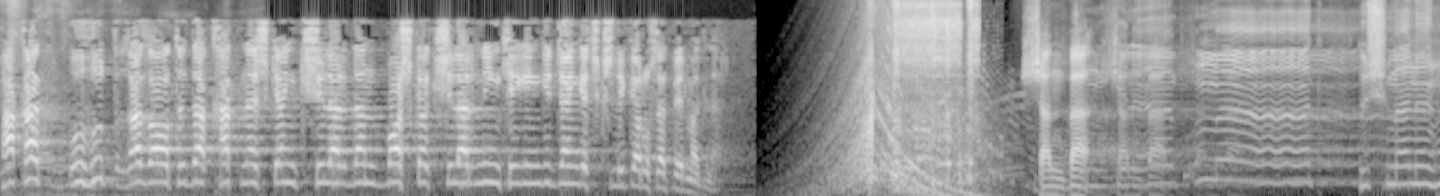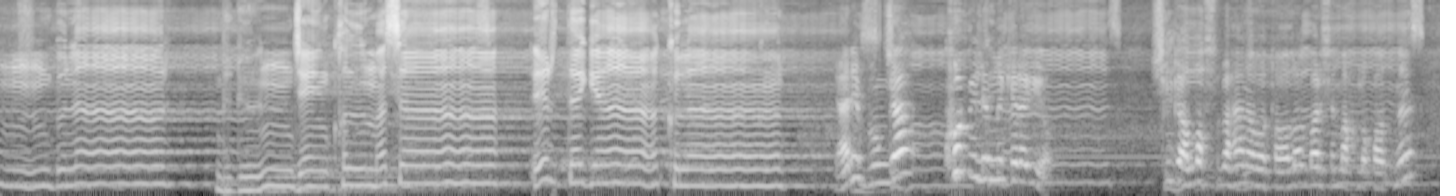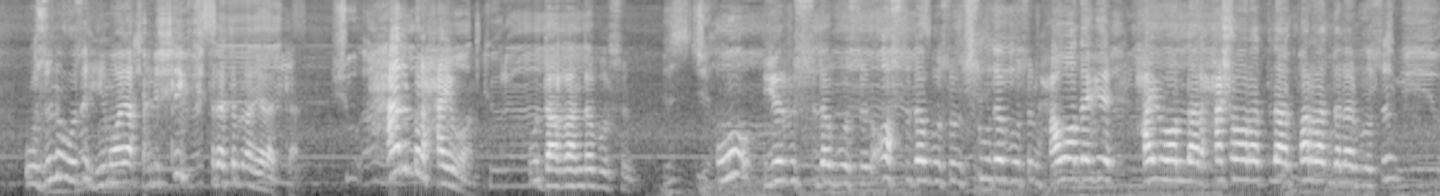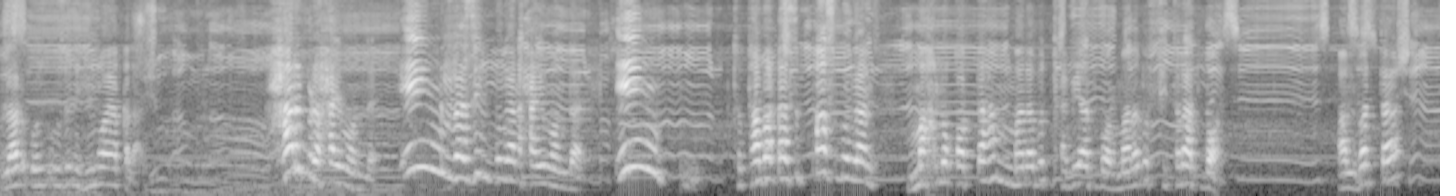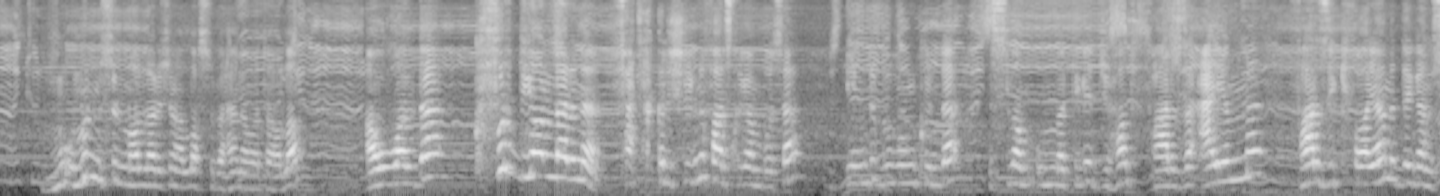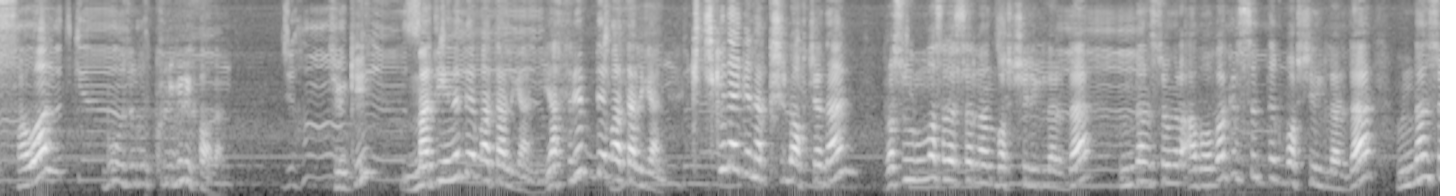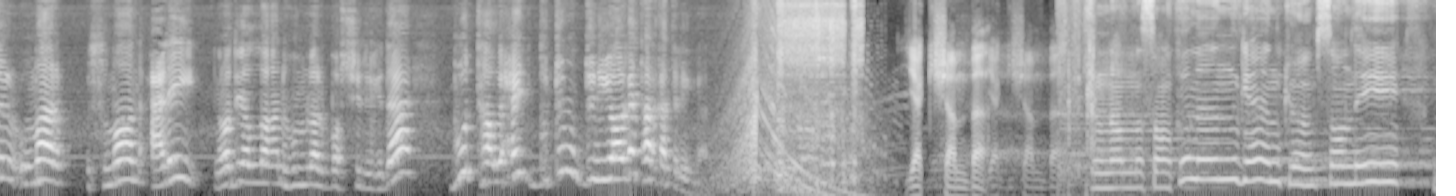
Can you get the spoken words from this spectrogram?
faqat Uhud g'azotida qatnashgan kishilardan boshqa kishilarning keyingi jangga chiqishlikka ruxsat bermadilar. Shanba. Dushmanin bular. Bugun jang qilmasa ertaga qilar. Ya'ni bunga ko'p ilmni keragi yo'q. Chunki alloh subhanahu va taolo barcha mahluqotni o'zini o'zi himoya qilishlik fitrati bilan yaratgan. Har bir hayvon u darranda bo'lsin u yer ustida bo'lsin, ostida bo'lsin, suvda bo'lsin, havodagi hayvonlar, hasharotlar, parrandalar bo'lsin, ular o'z o'zini himoya qiladi. Har bir hayvonda, eng razil bo'lgan hayvonda, eng tabaqasi past bo'lgan mahluqotda ham mana bu tabiat bor, mana bu fitrat bor. Albatta, mu'min musulmonlar uchun Alloh subhanahu va taolo avvalda kufr diyorlarini fath qilishlikni farz qilgan bo'lsa, endi bugungi kunda islom ummatiga jihad farzi ayinmi, farzi kifoyami degan savol bu o'zi bir kulgili holat. Chunki Madina deb atalgan, Yasrib deb atalgan kichkinagina qishloqchadan Rasululloh sollallohu alayhi vasallam boshchiliklarida, undan so'ngra Abu Bakr Siddiq boshchiliklarida, undan so'ng Umar, Usmon, Ali radhiyallohu anhumlar boshchiligida bu tavhid butun dunyoga tarqatilgan. yakshanba Jurnalni son qilingan ko'p sonli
